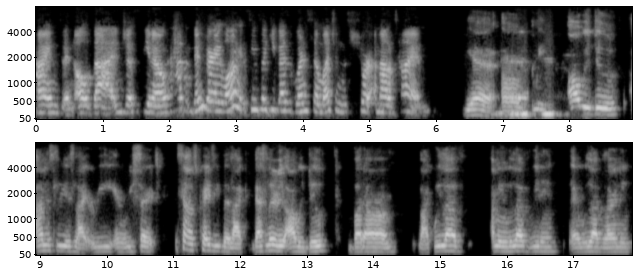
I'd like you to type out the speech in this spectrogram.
times and all of that? And just, you know, it hasn't been very long. It seems like you guys have learned so much in this short amount of time. Yeah, um, I mean, all we do honestly is like read and research. It sounds crazy, but like that's literally all we do. But um, like we love, I mean, we love reading and we love learning.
